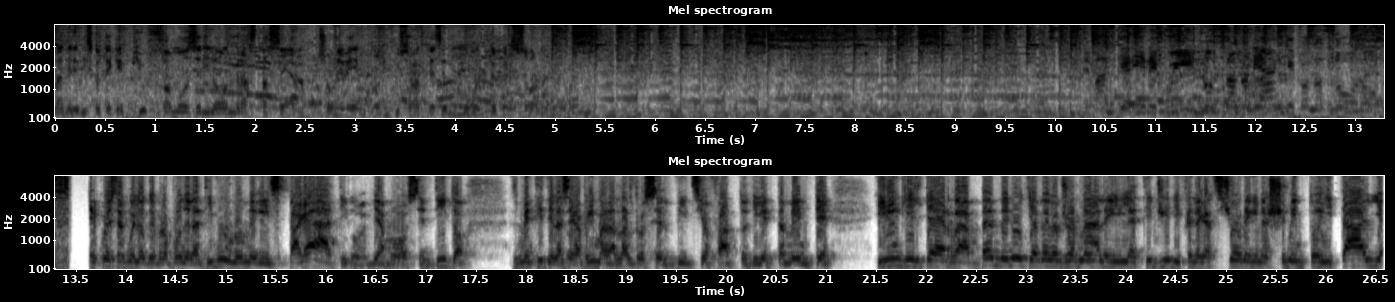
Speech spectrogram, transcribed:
Una delle discoteche più famose di Londra stasera c'è un evento in cui sono attese molte persone. Le mascherine qui non sanno neanche cosa sono. E questo è quello che propone la TV, numeri sparati, come abbiamo sentito, smentiti la sera prima dall'altro servizio fatto direttamente in Inghilterra. Benvenuti a Vero Giornale, il TG di Federazione Rinascimento Italia.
